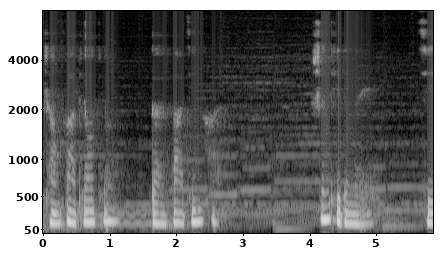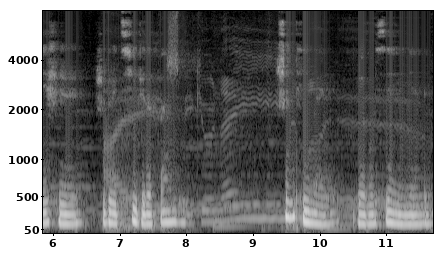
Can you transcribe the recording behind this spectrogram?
长发飘飘，短发精悍。身体的美，其实是对气质的翻译。身体美也不限于年龄，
